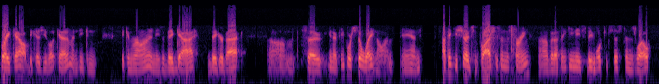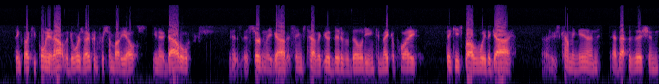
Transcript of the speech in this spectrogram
break out because you look at him and he can he can run and he's a big guy, bigger back. Um, so you know people are still waiting on him, and I think he showed some flashes in the spring, uh, but I think he needs to be more consistent as well. I think, like you pointed out, the door's open for somebody else. You know, Dowdle is, is certainly a guy that seems to have a good bit of ability and can make a play. I think he's probably the guy uh, who's coming in at that position,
